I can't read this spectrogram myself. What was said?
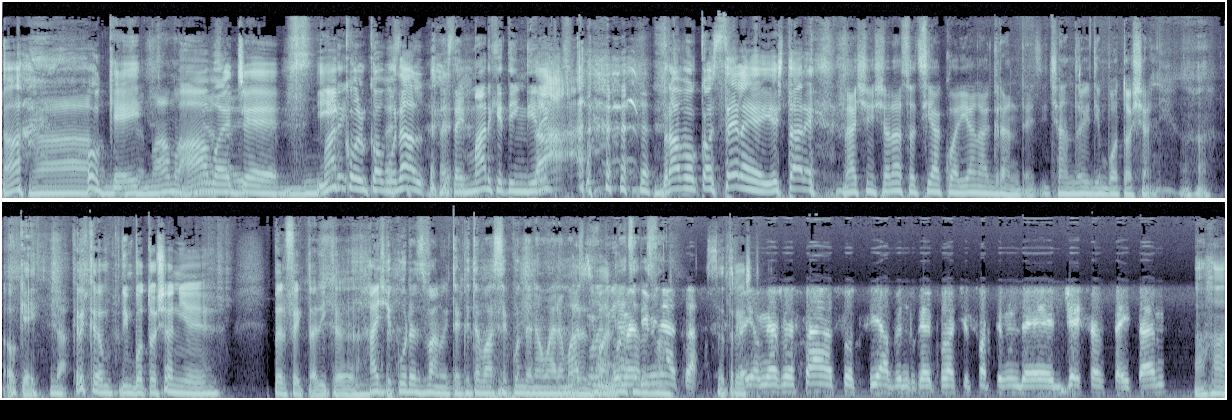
Ah, ok. mamă, Mamă, asta ce Mari- incul comunal. Asta, asta e marketing direct. Da. Bravo, Costele, ești tare. Mi-aș înșela soția cu Ariana Grande, zice Andrei din Botoșani. Aha, ok. Da. Cred că din Botoșani e perfect, adică... Hai și cu Răzvan, uite, câteva secunde ne-au mai rămas. Răzvan. Bună Răzvan. dimineața. Să treci. Eu mi-aș lăsa soția pentru că îi place foarte mult de Jason Statham Aha.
